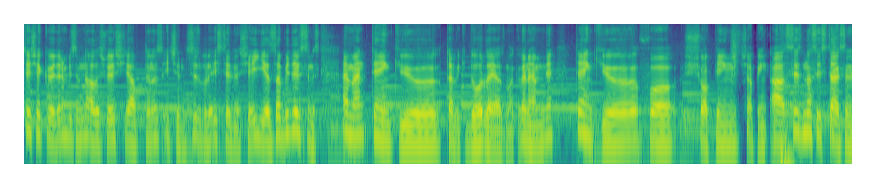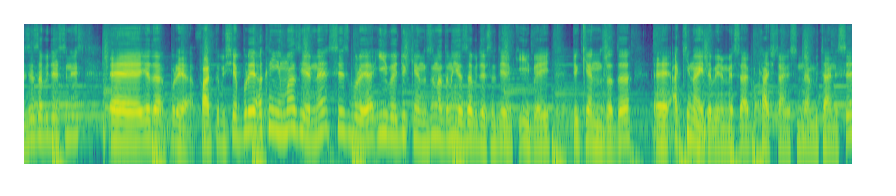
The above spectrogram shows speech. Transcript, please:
Teşekkür ederim bizimle alışveriş yaptığınız için. Siz buraya istediğiniz şeyi yazabilirsiniz. Hemen thank you. Tabii ki doğru da yazmak önemli. Thank you for shopping. Shopping. Aa, siz nasıl isterseniz yazabilirsiniz. Ee, ya da buraya farklı bir şey. Buraya Akın Yılmaz yerine siz buraya eBay dükkanınızın adını yazabilirsiniz. Diyelim ki eBay dükkanınız adı e, Akina'ydı benim mesela birkaç tanesinden bir tanesi.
